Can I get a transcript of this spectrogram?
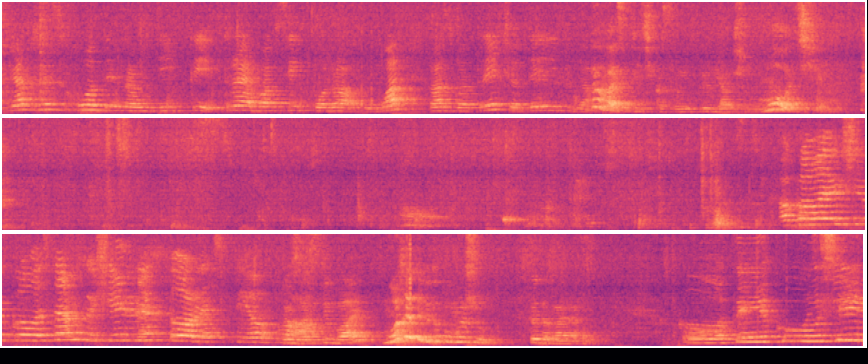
Як же згоди нам дійти? Треба всіх порахувати. Раз, два, три, чотири, п'ять. Давай стрічку свою прив'яжемо. Молодці. А коли ще колесенко ще ніхто не Ну, співав. заспівай. Може я тобі допоможу? То давай раз. Котику сіренький,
